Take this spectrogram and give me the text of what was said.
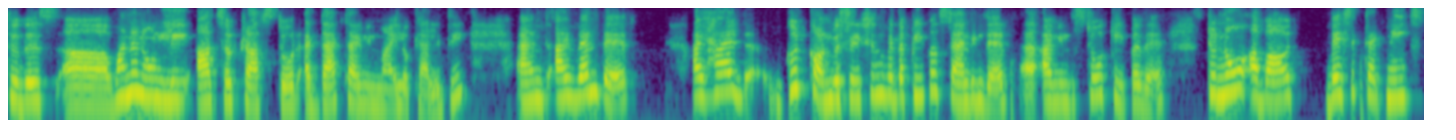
to this uh, one and only arts or crafts store at that time in my locality. And I went there. I had good conversation with the people standing there, uh, I mean the storekeeper there, to know about basic techniques,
